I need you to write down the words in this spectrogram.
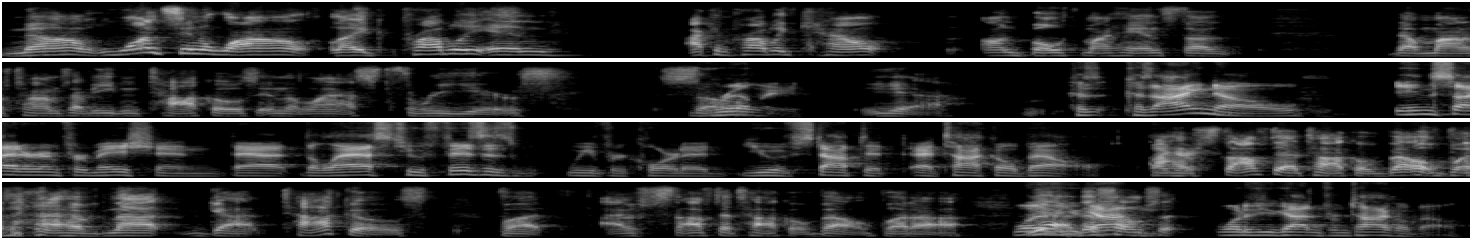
No, once in a while, like probably in, I can probably count on both my hands the the amount of times I've eaten tacos in the last three years. So really, yeah, because because I know insider information that the last two fizzes we've recorded, you have stopped it at Taco Bell. I have stopped at Taco Bell, but I have not got tacos but I've stopped at Taco Bell. But uh, What yeah, have you gotten? what What have you gotten from Taco Bell?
